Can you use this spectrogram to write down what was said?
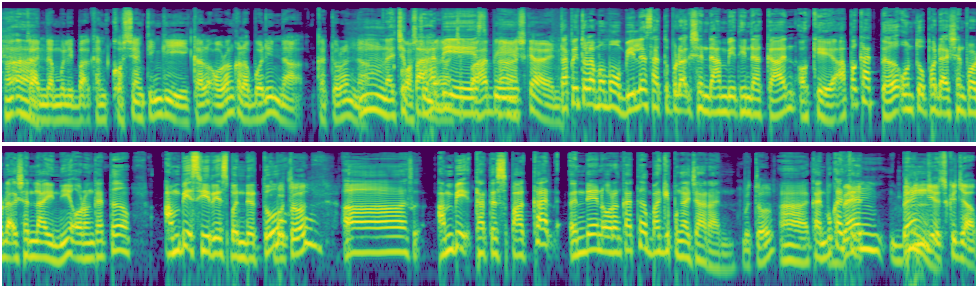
Kan dan melibatkan kos yang tinggi. Kalau orang kalau boleh nak kata orang nak Hmm, nak cepat habis. Nak cepat habis Ha. kan. Tapi itulah Momo bila satu production dah ambil tindakan, okey, apa kata untuk production-production lain ni orang kata ambil serius benda tu. Betul. Uh, ambil kata sepakat and then orang kata bagi pengajaran. Betul. Ah, kan bukan ban kita- ban Hmm. je sekejap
